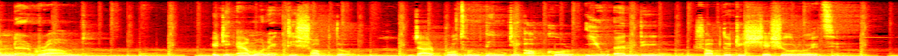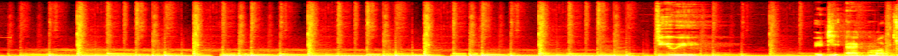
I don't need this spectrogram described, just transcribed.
আন্ডারগ্রাউন্ড এটি এমন একটি শব্দ যার প্রথম তিনটি অক্ষর ইউএনডি শব্দটির শেষেও রয়েছে। কিউই, এটি একমাত্র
